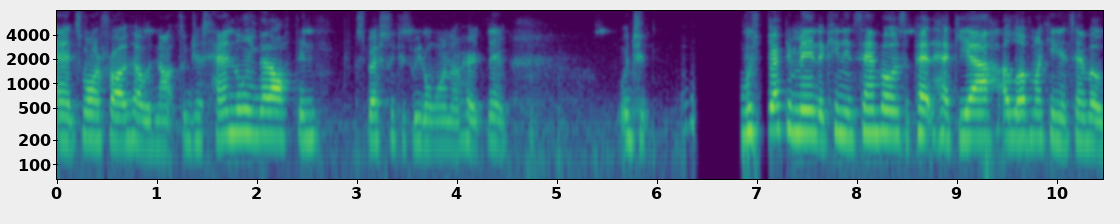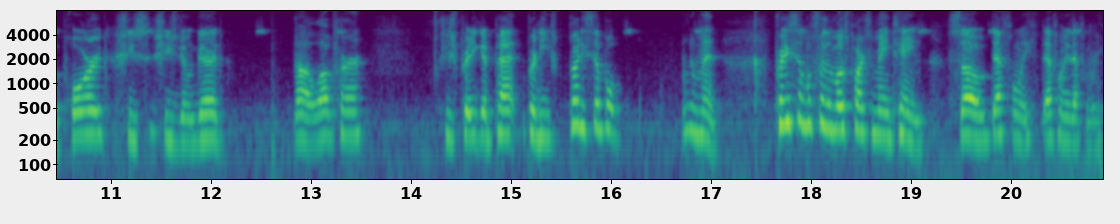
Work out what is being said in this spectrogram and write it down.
and smaller frogs, I would not suggest handling that often, especially because we don't want to hurt them. Would you would you recommend a Kenyan sand boa as a pet? Heck yeah, I love my Kenyan sand boa Porg. She's she's doing good. I love her. She's a pretty good pet. Pretty pretty simple. Oh man, pretty simple for the most part to maintain. So definitely, definitely, definitely.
